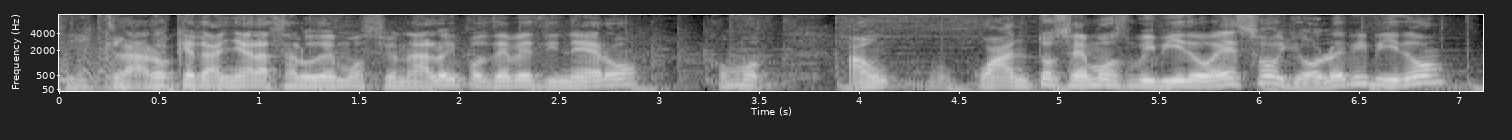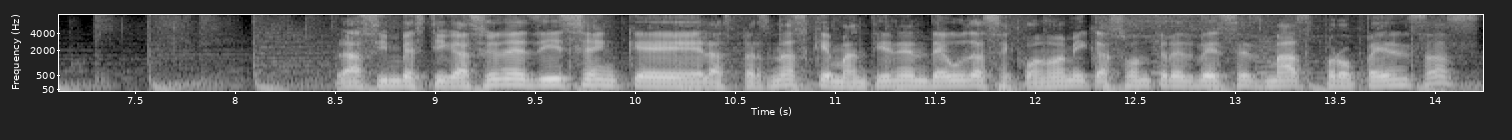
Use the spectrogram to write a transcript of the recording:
Sí, claro que daña la salud emocional. Hoy pues debes dinero. ¿Cómo? ¿Cuántos hemos vivido eso? Yo lo he vivido. Las investigaciones dicen que las personas que mantienen deudas económicas son tres veces más propensas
